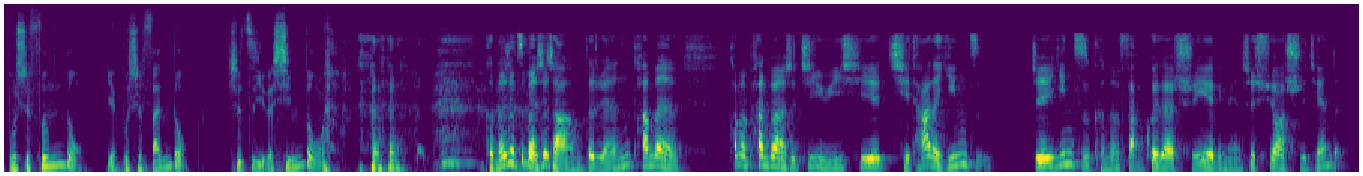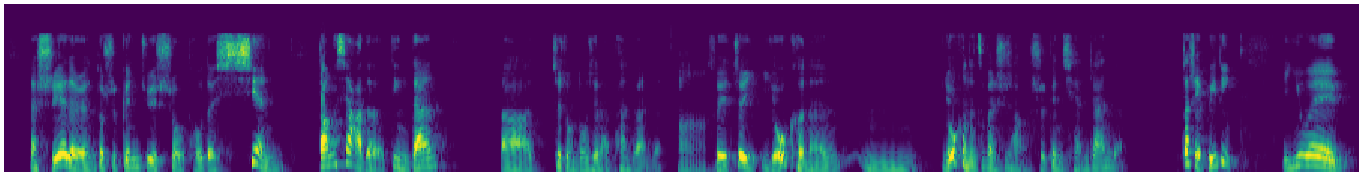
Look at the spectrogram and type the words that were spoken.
不是风动，也不是翻动，是自己的心动了。可能是资本市场的人，他们他们判断是基于一些其他的因子，这些因子可能反馈在实业里面是需要时间的。但实业的人都是根据手头的现当下的订单啊、这种东西来判断的，啊，所以这有可能，嗯，有可能资本市场是更前瞻的，但是也不一定，因为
